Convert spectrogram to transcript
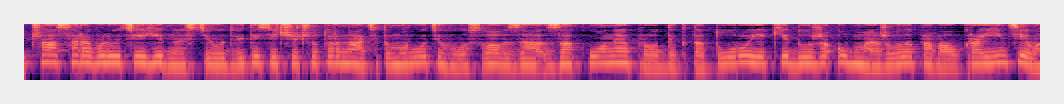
під час революції гідності у 2014 році голосував за закони про диктатуру, які дуже обмежували права українців.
